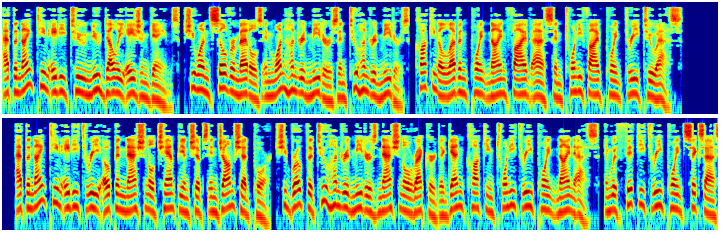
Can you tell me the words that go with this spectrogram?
At the 1982 New Delhi Asian Games, she won silver medals in 100 metres and 200 metres, clocking 11.95 s and 25.32 s. At the 1983 Open National Championships in Jamshedpur, she broke the 200 metres national record again clocking 23.9 s, and with 53.6 s,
